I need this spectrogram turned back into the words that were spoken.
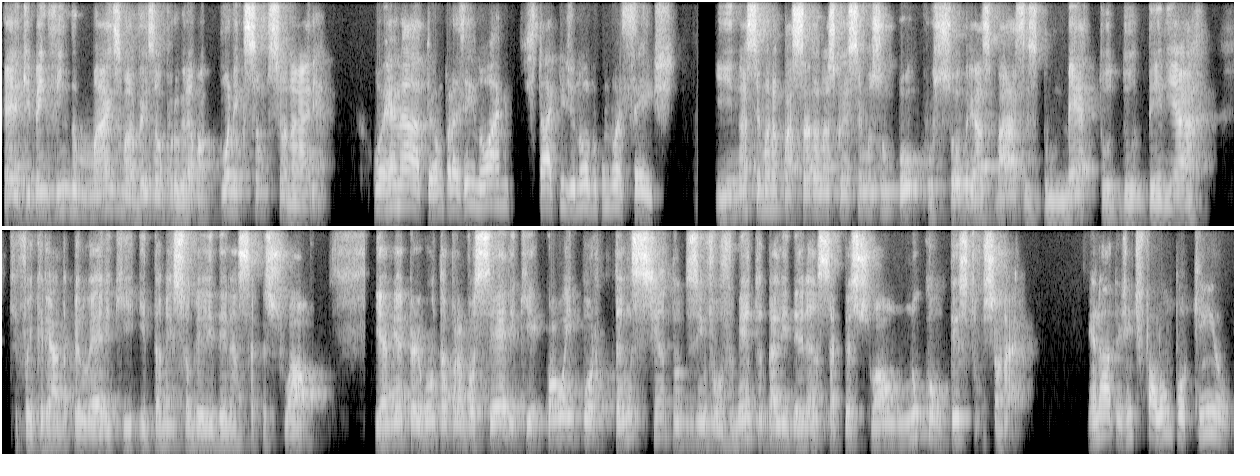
Eric, bem-vindo mais uma vez ao programa Conexão Missionária. Oi, Renato, é um prazer enorme estar aqui de novo com vocês. E na semana passada nós conhecemos um pouco sobre as bases do método DNA, que foi criado pelo Eric, e também sobre liderança pessoal. E a minha pergunta para você, Eric, é qual a importância do desenvolvimento da liderança pessoal no contexto missionário? Renato, a gente falou um pouquinho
